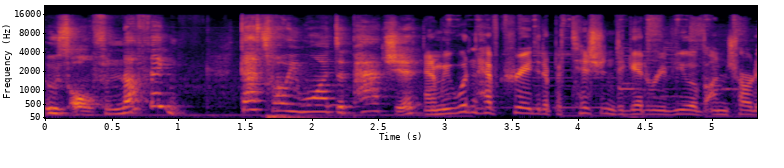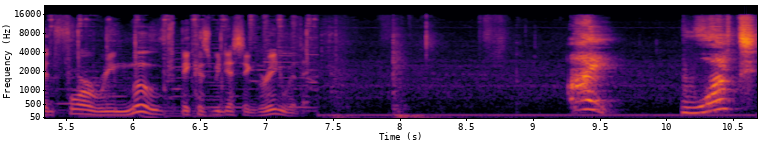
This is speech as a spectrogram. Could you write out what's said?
It was all for nothing. That's why we wanted to patch it. And we wouldn't have created a petition to get a review of Uncharted 4 removed because we disagreed with it. I. What?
